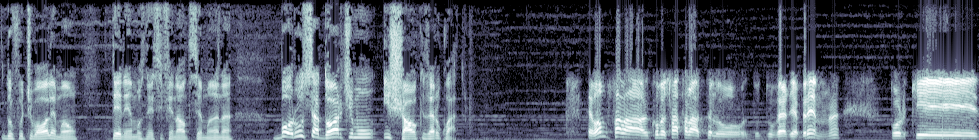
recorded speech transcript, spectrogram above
do futebol alemão. Teremos nesse final de semana Borussia Dortmund e Schalke 04. É, vamos falar, começar a falar pelo do, do Werder Bremen, né? Porque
